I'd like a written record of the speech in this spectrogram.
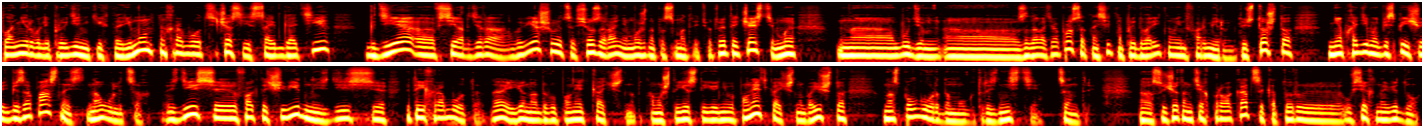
планировали проведение каких-то ремонтных работ. Сейчас есть сайт ГАТИ, где э, все ордера вывешиваются, все заранее можно посмотреть. Вот в этой части мы э, будем э, задавать вопросы относительно предварительного информирования. То есть то, что необходимо обеспечивать безопасность на улицах, здесь э, факт очевидный, здесь э, это их работа, да, ее надо выполнять качественно потому что если ее не выполнять качественно, боюсь, что у нас полгорода могут разнести в центре, э, с учетом тех провокаций, которые у всех на виду.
